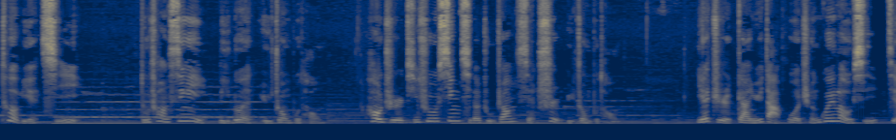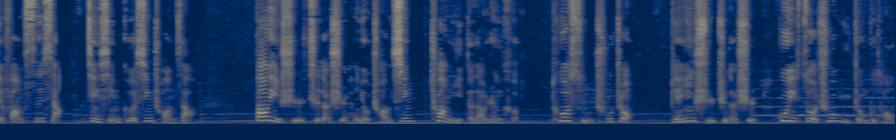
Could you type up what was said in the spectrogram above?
特别奇异，独创新意，理论与众不同。后指提出新奇的主张，显示与众不同。也指敢于打破陈规陋习，解放思想，进行革新创造。褒义时指的是很有创新，创意得到认可，脱俗出众；贬义时指的是故意做出与众不同，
